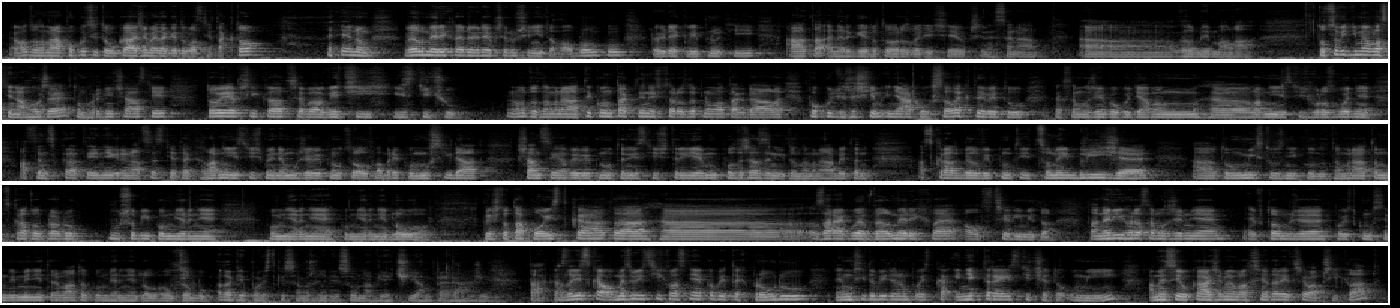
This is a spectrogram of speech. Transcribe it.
Jo, to znamená, pokud si to ukážeme, tak je to vlastně takto. Jenom velmi rychle dojde k přerušení toho oblouku, dojde k vypnutí a ta energie do toho rozvaděče je přinesená a velmi malá. To, co vidíme vlastně nahoře, v tom horní části, to je příklad třeba větších jističů. No, to znamená ty kontakty, než se rozepnou a tak dále. Pokud řeším i nějakou selektivitu, tak samozřejmě pokud já mám eh, hlavní jistič v rozvodně a ten zkrat je někde na cestě, tak hlavní jistič mi nemůže vypnout celou fabriku. Musí dát šanci, aby vypnul ten jistič, který je mu podřazený. To znamená, aby ten zkrat byl vypnutý co nejblíže a tomu místu vzniku. To znamená, ten zkrat opravdu působí poměrně, poměrně, poměrně dlouho. Když to ta pojistka ta, uh, zareaguje velmi rychle a odstřelí mi to. Ta nevýhoda samozřejmě je v tom, že pojistku musím vyměnit, trvá to poměrně dlouhou dobu. A taky pojistky samozřejmě nejsou na větší amperáži. Tak a z hlediska omezujících vlastně jakoby těch proudů nemusí to být jenom pojistka, i některé jističe to umí. A my si ukážeme vlastně tady třeba příklad.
